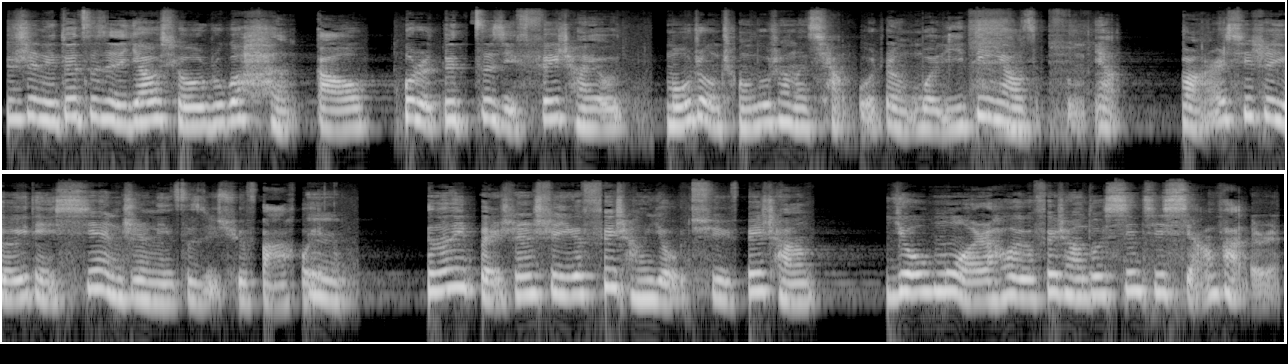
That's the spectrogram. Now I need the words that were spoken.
就是你对自己的要求如果很高，或者对自己非常有某种程度上的强迫症，我一定要怎么怎么样，反而其实有一点限制你自己去发挥。可能你本身是一个非常有趣、非常幽默，然后有非常多新奇想法的人，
